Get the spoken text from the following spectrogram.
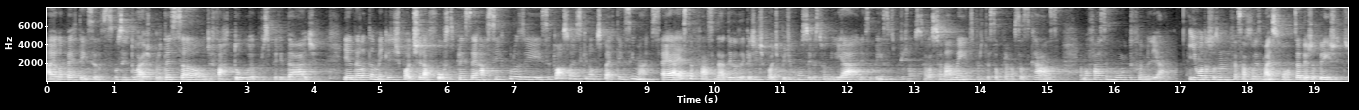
A ela pertencem os rituais de proteção, de fartura, prosperidade. E é dela também que a gente pode tirar forças para encerrar círculos e situações que não nos pertencem mais. É a esta face da deusa que a gente pode pedir conselhos familiares, bênçãos para os nossos relacionamentos, proteção para nossas casas. É uma face muito familiar. E uma das suas manifestações mais fortes é a deusa Brígide,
